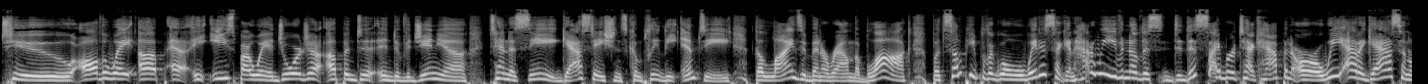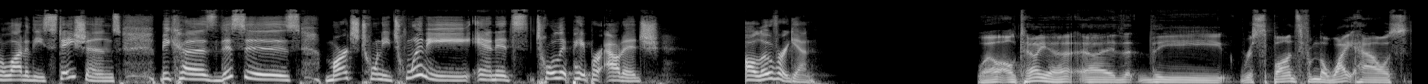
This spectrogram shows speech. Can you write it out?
to all the way up uh, east by way of Georgia, up into, into Virginia, Tennessee, gas stations completely empty. The lines have been around the block, but some people are going, well, wait a second. How do we even know this? Did this cyber attack happen or are we out of gas in a lot of these stations? Because this is March 2020 and it's toilet paper outage all over again. Well, I'll tell you, uh, the, the response from the White House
